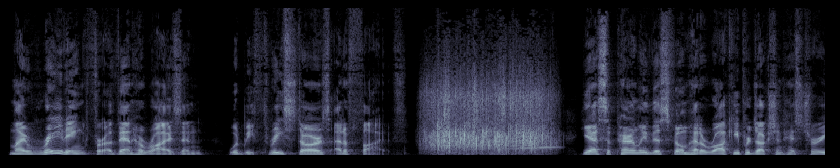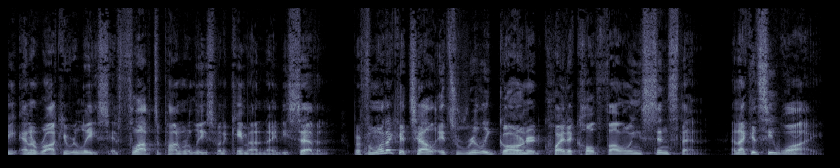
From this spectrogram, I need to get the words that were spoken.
My rating for Event Horizon would be three stars out of five. Yes, apparently this film had a rocky production history and a rocky release. It flopped upon release when it came out in 97. But from what I could tell, it's really garnered quite a cult following since then. And I could see why.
